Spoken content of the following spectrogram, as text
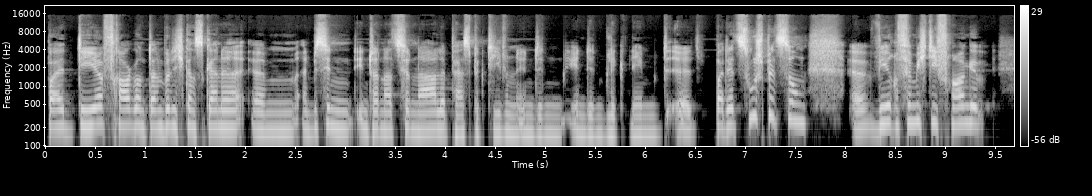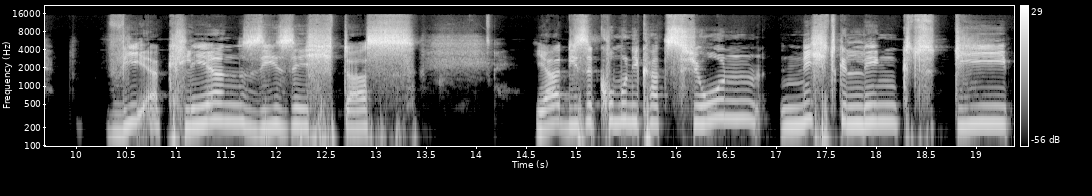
bei der Frage und dann würde ich ganz gerne ähm, ein bisschen internationale Perspektiven in den, in den Blick nehmen. Äh, bei der Zuspitzung äh, wäre für mich die Frage, wie erklären Sie sich, dass ja diese Kommunikation nicht gelingt, die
